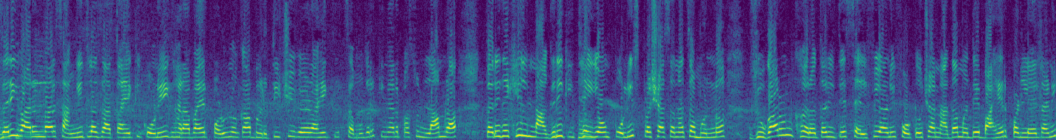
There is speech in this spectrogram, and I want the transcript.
जरी वारंवार सांगितलं जात आहे की कोणीही घराबाहेर पडू नका भरतीची वेळ आहे की समुद्र किनाऱ्यापासून लांब राहा तरी देखील नागरिक इथे येऊन पोलीस प्रशासनाचं म्हणणं झुगारून खरं तर इथे सेल्फी आणि फोटोच्या नादामध्ये बाहेर पडले आहेत आणि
